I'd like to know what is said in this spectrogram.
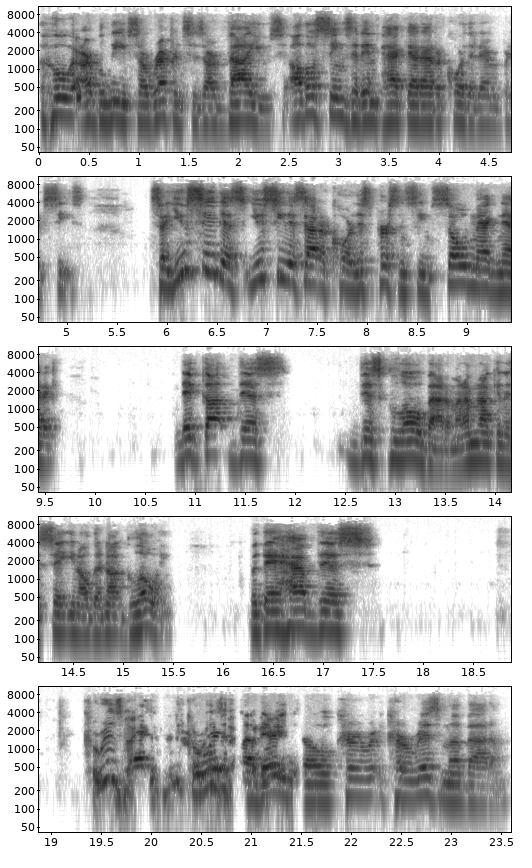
who our beliefs, our references, our values, all those things that impact that outer core that everybody sees. So you see this, you see this outer core. This person seems so magnetic. They've got this this glow about them, and I'm not going to say you know they're not glowing, but they have this charisma. charisma. There you go. Char- charisma about them.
